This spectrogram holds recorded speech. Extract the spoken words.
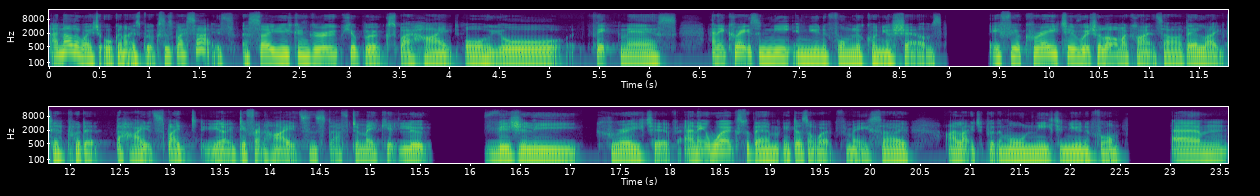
Another way to organize books is by size. So you can group your books by height or your thickness, and it creates a neat and uniform look on your shelves. If you're creative, which a lot of my clients are, they like to put it the heights by you know different heights and stuff to make it look visually creative. And it works for them. It doesn't work for me. So I like to put them all neat and uniform. Um,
